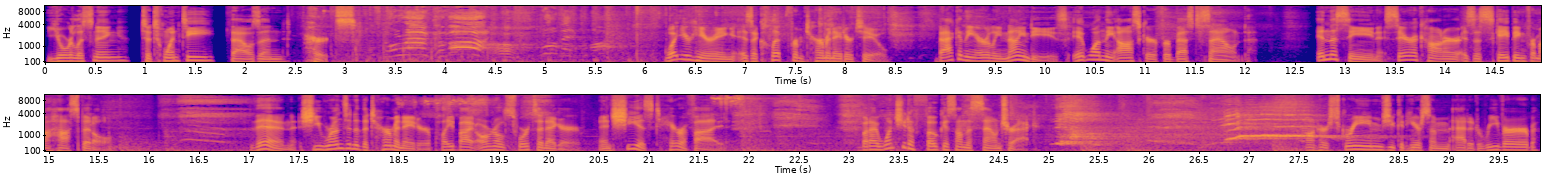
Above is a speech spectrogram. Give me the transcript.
You're listening to 20,000 Hertz. Go around, come on! What you're hearing is a clip from Terminator 2. Back in the early 90s, it won the Oscar for Best Sound. In the scene, Sarah Connor is escaping from a hospital. Then, she runs into the Terminator, played by Arnold Schwarzenegger, and she is terrified. But I want you to focus on the soundtrack. On her screams, you can hear some added reverb.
